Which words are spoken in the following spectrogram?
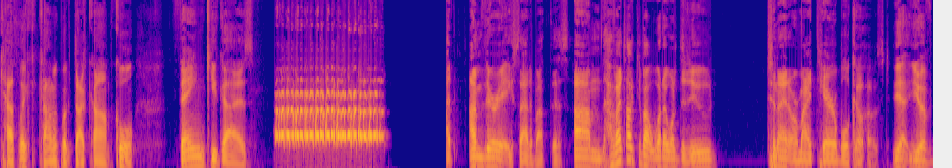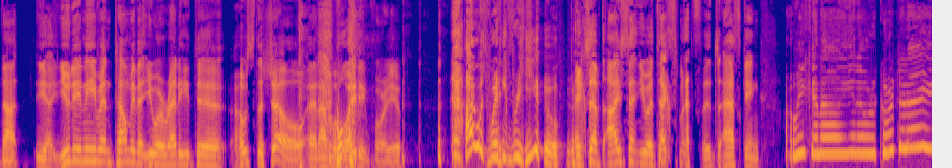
CatholicComicBook.com. Cool. Thank you guys. I'm very excited about this. Um, have I talked about what I wanted to do tonight, or my terrible co-host? Yeah, you have not. Yeah, you didn't even tell me that you were ready to host the show, and I'm Well- waiting for you. I was waiting for you. Except I sent you a text message asking, "Are we gonna, you know, record today?"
